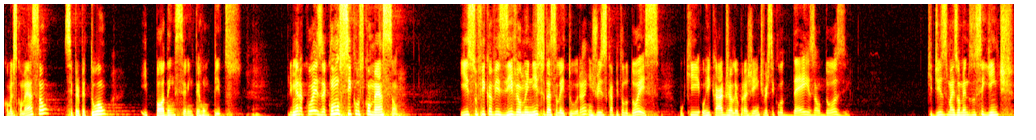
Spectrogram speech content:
Como eles começam, se perpetuam e podem ser interrompidos. Primeira coisa é como os ciclos começam. E isso fica visível no início dessa leitura, em Juízes capítulo 2, o que o Ricardo já leu para a gente, versículo 10 ao 12, que diz mais ou menos o seguinte:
